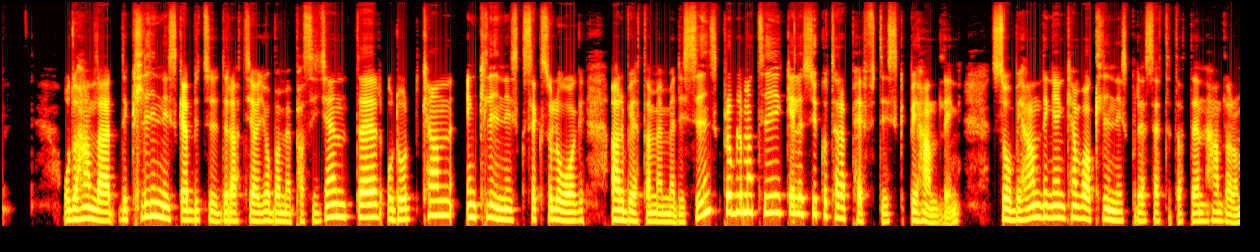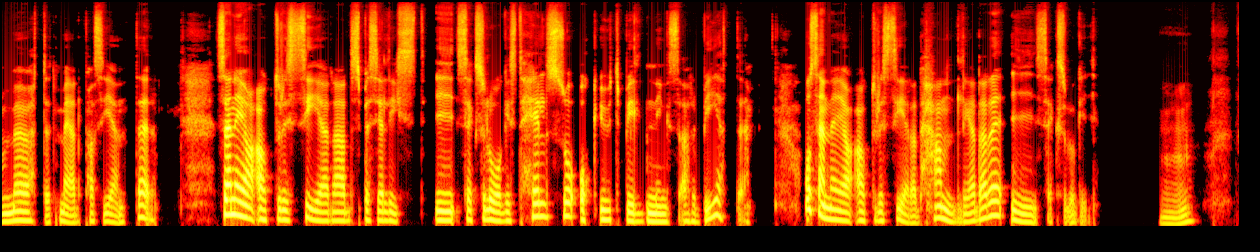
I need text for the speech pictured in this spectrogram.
Och då handlar det kliniska betyder att jag jobbar med patienter och då kan en klinisk sexolog arbeta med medicinsk problematik eller psykoterapeutisk behandling. Så behandlingen kan vara klinisk på det sättet att den handlar om mötet med patienter. Sen är jag auktoriserad specialist i sexologiskt hälso och utbildningsarbete. Och sen är jag auktoriserad handledare i sexologi. Mm.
